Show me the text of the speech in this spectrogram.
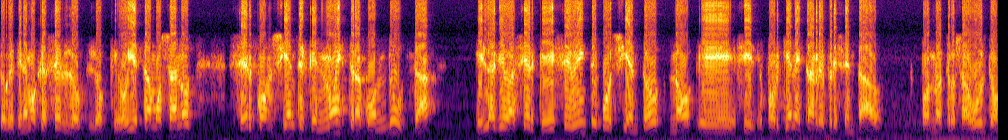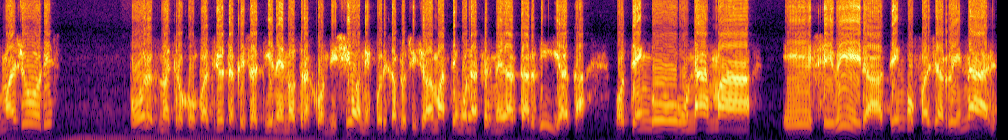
lo que tenemos que hacer, los lo que hoy estamos sanos, ser conscientes que nuestra conducta es la que va a hacer que ese 20%, no, eh, ¿por quién está representado? Por nuestros adultos mayores, por nuestros compatriotas que ya tienen otras condiciones. Por ejemplo, si yo además tengo una enfermedad cardíaca o tengo un asma eh, severa, tengo falla renal,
